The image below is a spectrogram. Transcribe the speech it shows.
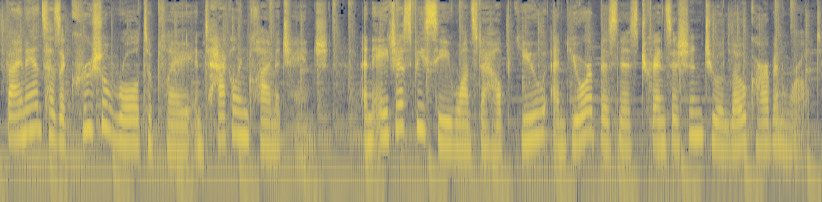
Finance has a crucial role to play in tackling climate change, and HSBC wants to help you and your business transition to a low carbon world.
